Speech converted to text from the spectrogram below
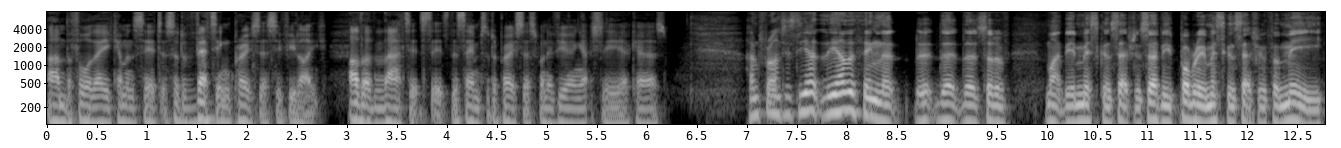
Um, before they come and see it, a sort of vetting process, if you like. Other than that, it's it's the same sort of process when a viewing actually occurs. And Frances, the the other thing that that, that sort of might be a misconception, certainly probably a misconception for me,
